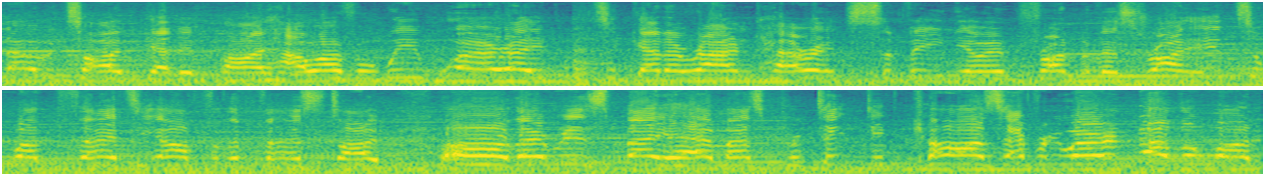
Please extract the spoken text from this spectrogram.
no time getting by. However, we were able to get around Herrick Savino in front of us, right into 130R for the first time. Oh, there is mayhem as predicted. Cars everywhere. Another one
